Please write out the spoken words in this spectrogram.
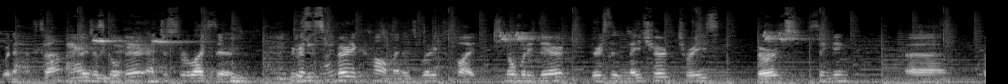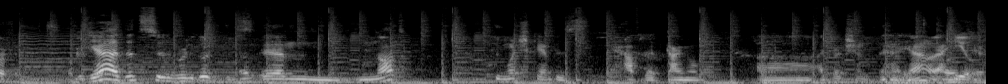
when I have time. I just go day. there and just relax there because it's very calm and it's very quiet. Nobody there. There's the nature, trees, birds singing. Uh, perfect. Yeah, that's uh, really good. And um, not too much campus have that kind of uh, attraction. yeah, a hill. Okay.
